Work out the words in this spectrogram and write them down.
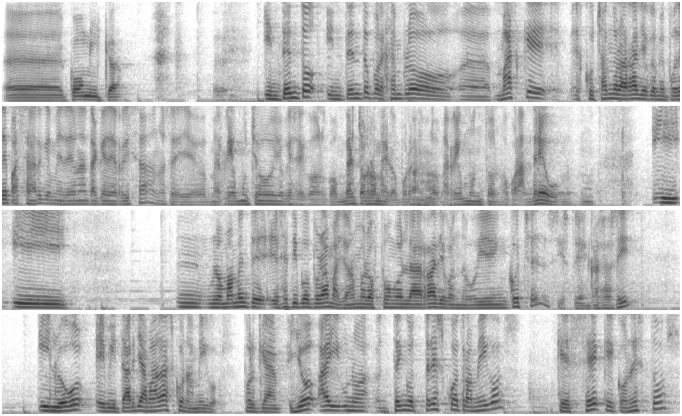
eh, cómica. Intento, intento, por ejemplo, eh, más que escuchando la radio que me puede pasar, que me dé un ataque de risa, no sé, yo me río mucho, yo qué sé, con, con Berto Romero, por ejemplo, me río un montón, o con Andreu. Y, y, mm, normalmente ese tipo de programas ya no me los pongo en la radio cuando voy en coche, si estoy en casa sí, y luego evitar llamadas con amigos. Porque yo hay uno, tengo tres, cuatro amigos que sé que con estos,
